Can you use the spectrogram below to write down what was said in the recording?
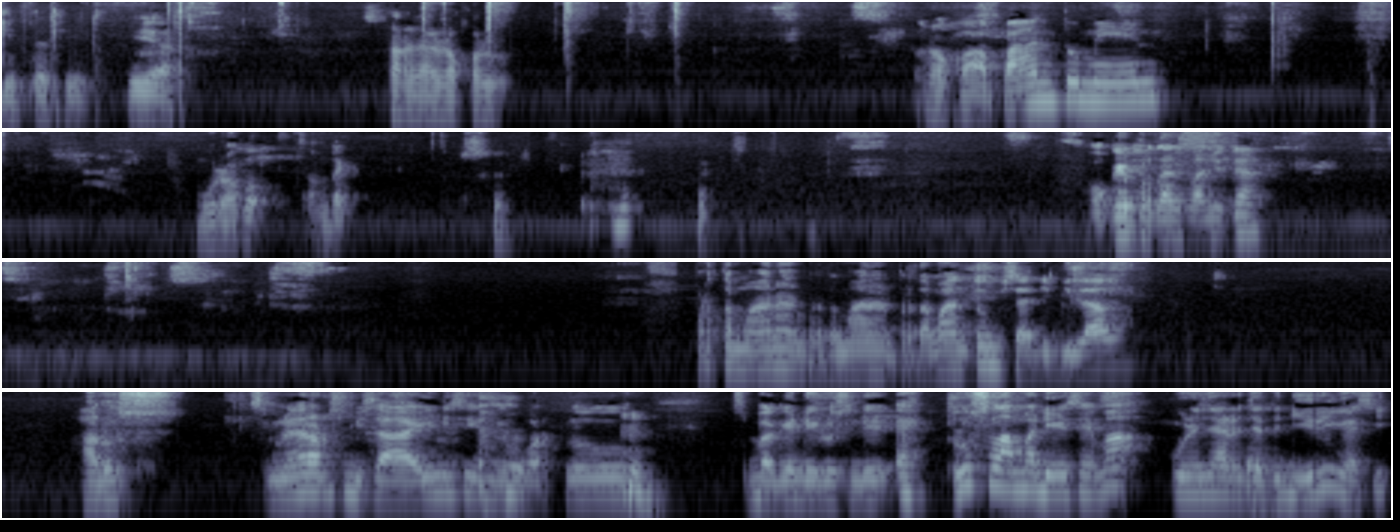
gitu sih iya ntar rokok lu rokok apaan tuh min murah kok samtek oke pertanyaan selanjutnya. Pertemanan pertemanan. Pertemanan tuh bisa dibilang harus sebenarnya harus bisa ini sih support lu sebagai diri lu sendiri. Eh lu selama di SMA udah nyari jati diri gak sih?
